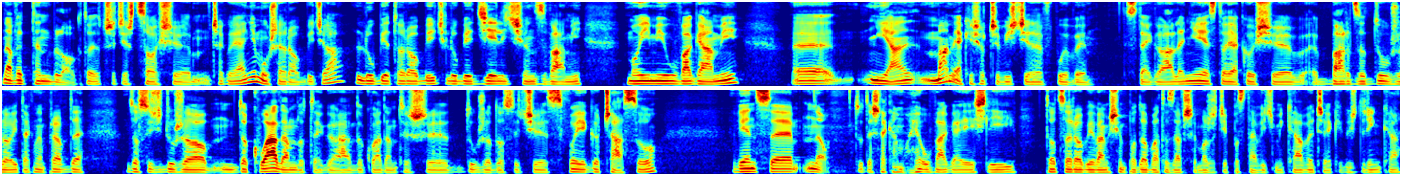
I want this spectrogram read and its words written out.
Nawet ten blog to jest przecież coś, e, czego ja nie muszę robić, a lubię to robić, lubię dzielić się z wami moimi uwagami. E, ja mam jakieś oczywiście wpływy z tego, ale nie jest to jakoś bardzo dużo i tak naprawdę dosyć dużo dokładam do tego, a dokładam też dużo dosyć swojego czasu. Więc e, no, tu też taka moja uwaga, jeśli to, co robię, Wam się podoba, to zawsze możecie postawić mi kawę czy jakiegoś drinka.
